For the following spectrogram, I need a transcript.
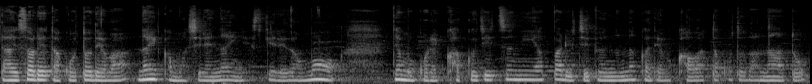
大それたことではないかもしれないんですけれどもでもこれ確実にやっぱり自分の中では変わったことだなと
